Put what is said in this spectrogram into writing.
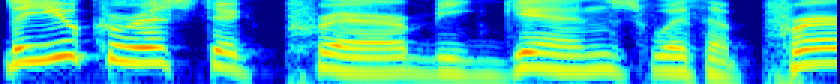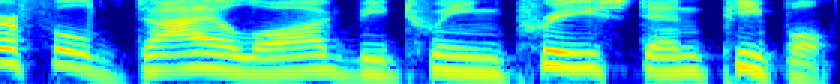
The Eucharistic prayer begins with a prayerful dialogue between priest and people.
